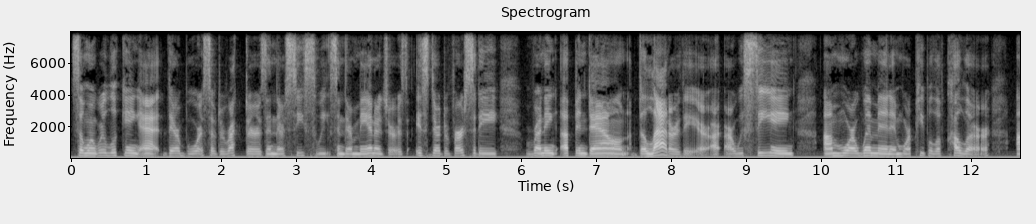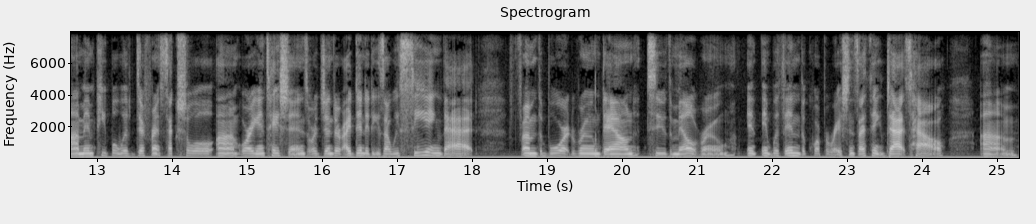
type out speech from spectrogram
So when we're looking at their boards of directors and their C suites and their managers, is there diversity running up and down the ladder there? Are, are we seeing um, more women and more people of color um, and people with different sexual um, orientations or gender identities? Are we seeing that from the boardroom down to the mailroom in, in, within the corporations? I think that's how um,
